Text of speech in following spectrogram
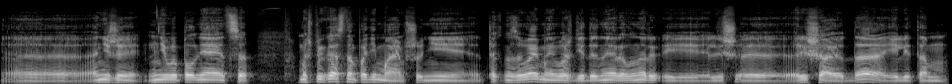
э, они же не выполняются. Мы же прекрасно понимаем, что не так называемые вожди ДНР, ЛНР и лиш- э, решают, да, или там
